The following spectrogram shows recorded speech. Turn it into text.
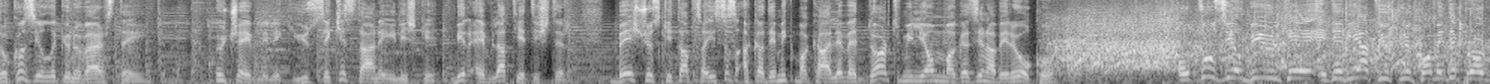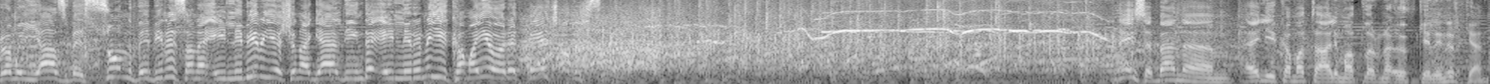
9 yıllık üniversite eğitimi, 3 evlilik, 108 tane ilişki, bir evlat yetiştir, 500 kitap sayısız akademik makale ve 4 milyon magazin haberi oku. 30 yıl bir ülkeye edebiyat yüklü komedi programı yaz ve sun ve biri sana 51 yaşına geldiğinde ellerini yıkamayı öğretmeye çalışsın. Neyse ben el yıkama talimatlarına öfkelenirken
